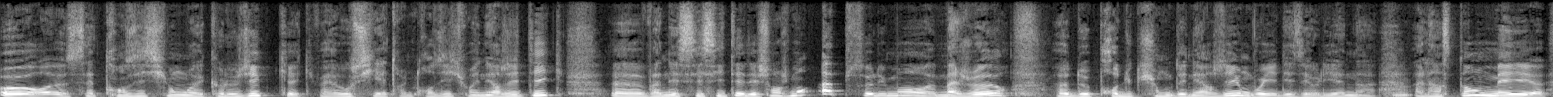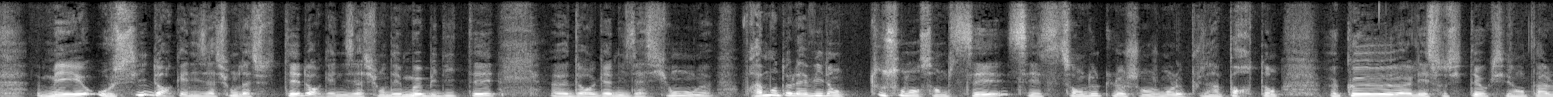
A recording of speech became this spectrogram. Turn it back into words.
Or, euh, cette transition écologique, qui va aussi être une transition énergétique, euh, va nécessiter des changements absolument majeurs de production d'énergie. On voyait des éoliennes à, l'instant, mais, mais aussi d'organisation de la société, d'organisation des mobilités, d'organisation vraiment de la vie dans tout son ensemble. C'est sans doute le changement le plus important que les sociétés occidentales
